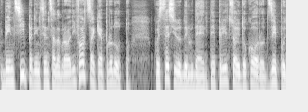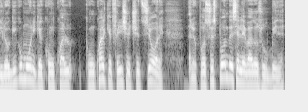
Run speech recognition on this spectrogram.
bensì per l'insensata prova di forza che ha prodotto quest'esito deludente per il solito coro zeppo di luoghi comuni che con, qual- con qualche felice eccezione dalle opposte sponde si è levato subito,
